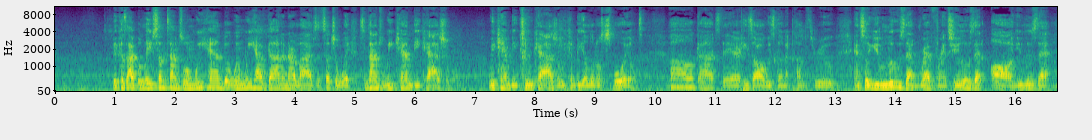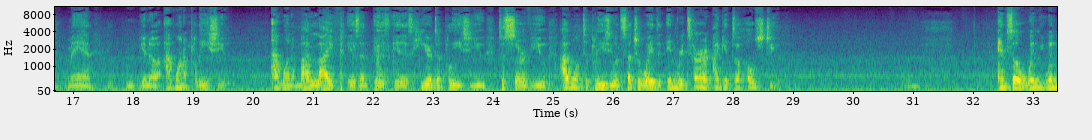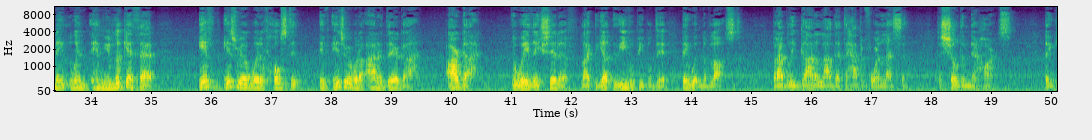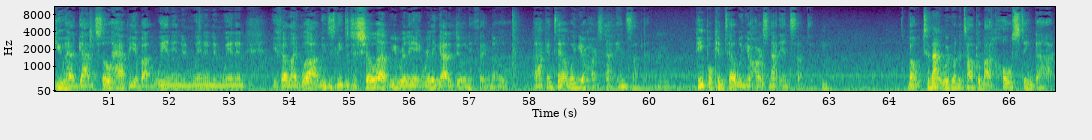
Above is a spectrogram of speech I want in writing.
Because I believe sometimes when we handle, when we have God in our lives in such a way, sometimes we can be casual. We can be too casual. We can be a little spoiled. Oh, God's there. He's always going to come through. And so you lose that reverence. You lose that awe. You lose that, man, you know, I want to please you. I want to, my life is an, is is here to please you, to serve you. I want to please you in such a way that in return I get to host you. And so when when they when and you look at that, if Israel would have hosted, if Israel would have honored their God, our God, the way they should have, like the, the evil people did, they wouldn't have lost. But I believe God allowed that to happen for a lesson, to show them their hearts. That you had gotten so happy about winning and winning and winning, you felt like, well, we just need to just show up. We really ain't really got to do anything. No, God can tell when your heart's not in something. People can tell when your heart's not in something. Mm. But tonight we're going to talk about hosting God.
